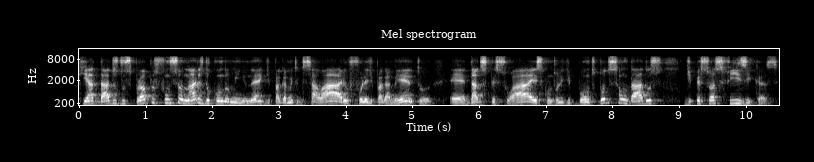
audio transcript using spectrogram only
que há dados dos próprios funcionários do condomínio, né, de pagamento de salário, folha de pagamento, é, dados pessoais, controle de ponto, todos são dados de pessoas físicas.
